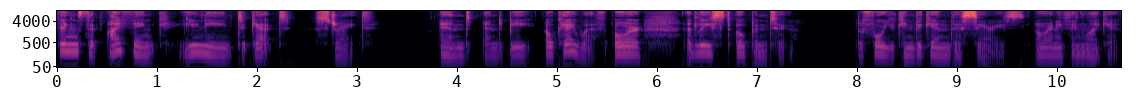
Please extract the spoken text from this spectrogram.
Things that I think you need to get straight and and be okay with or at least open to before you can begin this series or anything like it.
